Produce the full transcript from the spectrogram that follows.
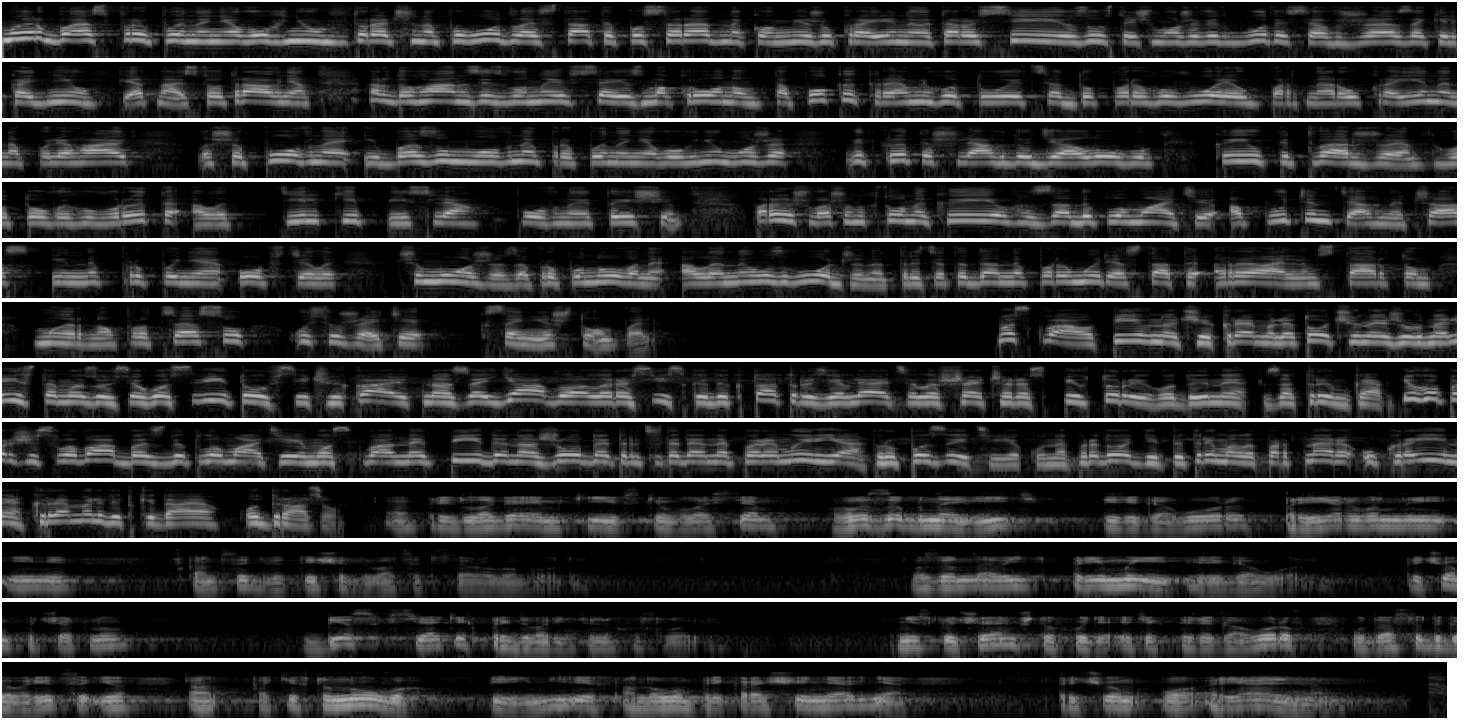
Мир без припинення вогню. Туреччина погодилась стати посередником між Україною та Росією. Зустріч може відбутися вже за кілька днів, 15 травня. Ердоган зізвонився із Макроном. Та поки Кремль готується до переговорів, партнери України наполягають лише повне і безумовне припинення вогню може відкрити шлях до діалогу. Київ підтверджує, готовий говорити, але тільки після повної тиші. Париж, Вашингтон і Київ за дипломатію. А Путін тягне час і не припиняє обстріли. Чи може запропоноване, але не узгоджене 30-денне перемир'я стати реальним стартом мирного процесу у сюжеті Ксенії Штомпель? Москва опівночі, Кремль оточений журналістами з усього світу. Всі чекають на заяву, але російський диктатор з'являється лише через півтори години затримки. Його перші слова без дипломатії. Москва не піде на жодне 30-денне перемир'я. Пропозицію, яку напередодні підтримали партнери України, Кремль відкидає одразу. предлагаем киевским властям возобновить переговоры, прерванные ими в конце 2022 года. Возобновить прямые переговоры, причем, подчеркну, без всяких предварительных условий. Не исключаем, что в ходе этих переговоров удастся договориться и о каких-то новых перемириях, о новом прекращении огня, причем о реальном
